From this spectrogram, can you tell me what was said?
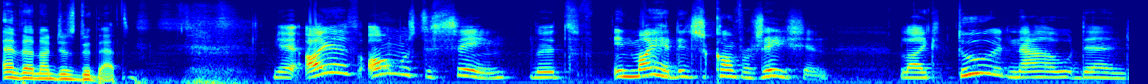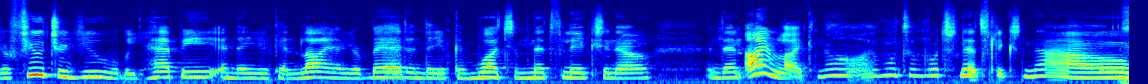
and then I just do that. Yeah, I have almost the same, but in my head it's a conversation. Like, do it now, then your future you will be happy, and then you can lie on your bed, and then you can watch some Netflix, you know. And then I'm like, no, I want to watch Netflix now.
